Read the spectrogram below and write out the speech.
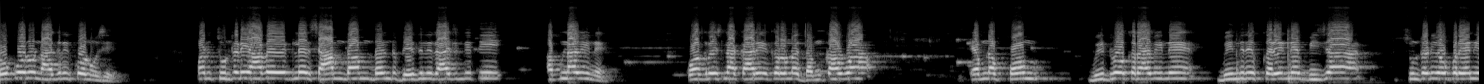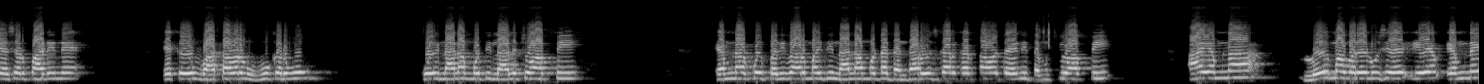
લોકોનું નાગરિકોનું છે. પણ ચૂંટણી આવે એટલે સામ દામ દંડ, ભેદની રાજનીતિ અપનાવીને કોંગ્રેસના કાર્યકરોને ધમકાવવા, એમના ફોર્મ વિડ્રો કરાવીને, બિનરીફ કરીને બીજા ચૂંટણીઓ પર એની અસર પાડીને એક એવું વાતાવરણ ઊભું કરવું, કોઈ નાના મોટી લાલચો આપવી, એમના કોઈ પરિવારમાંથી નાના મોટા ધંધા રોજગાર કરતા હોય તો એની ધમકીઓ આપવી, આ એમના લોહીમાં વરેલું છે, એ એમને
